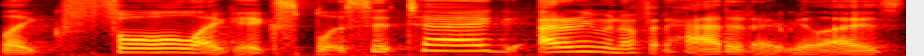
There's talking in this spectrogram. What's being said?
like full like explicit tag. I don't even know if it had it. I realized.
